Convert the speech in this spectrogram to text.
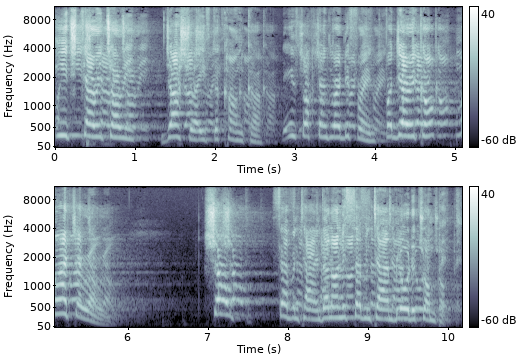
each territory, Joshua is to conquer. The instructions were different. For Jericho, march around, shout seven times, and on the seventh time, blow the trumpet.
